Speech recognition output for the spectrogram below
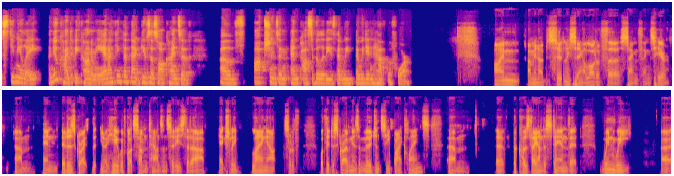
stimulate a new kind of economy. And I think that that gives us all kinds of, of options and, and possibilities that we that we didn't have before. I'm, I mean, I'm certainly seeing a lot of the same things here. Um, and it is great that, you know, here we've got some towns and cities that are actually laying out sort of what they're describing as emergency bike lanes um, uh, because they understand that when we uh,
